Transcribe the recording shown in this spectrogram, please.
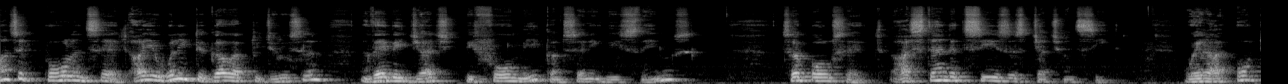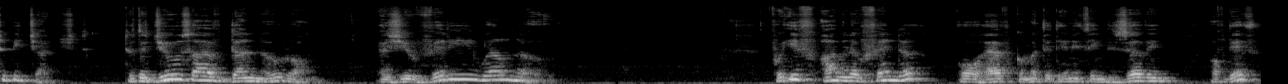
answered Paul and said, Are you willing to go up to Jerusalem and there be judged before me concerning these things? So Paul said, I stand at Caesar's judgment seat, where I ought to be judged. To the Jews I have done no wrong, as you very well know. For if I'm an offender or have committed anything deserving of death,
